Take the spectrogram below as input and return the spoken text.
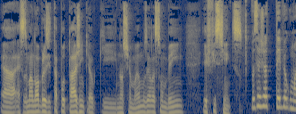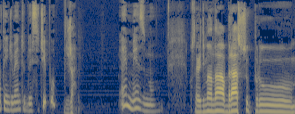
ah, essas manobras de tapotagem, que é o que nós chamamos, elas são bem eficientes. Você já teve algum atendimento desse tipo? Já. É mesmo. Gostaria de mandar um abraço para o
